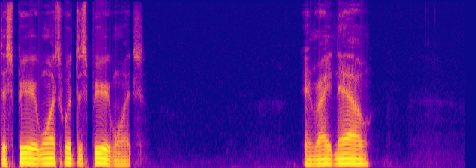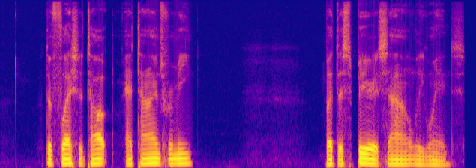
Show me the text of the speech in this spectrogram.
the spirit wants what the spirit wants. And right now, the flesh will talk at times for me, but the spirit silently wins.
